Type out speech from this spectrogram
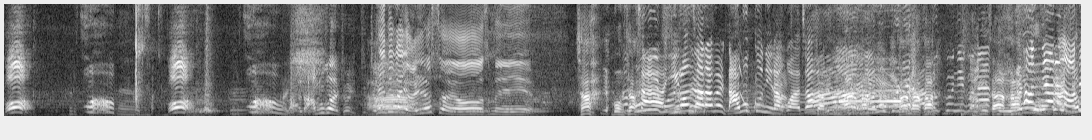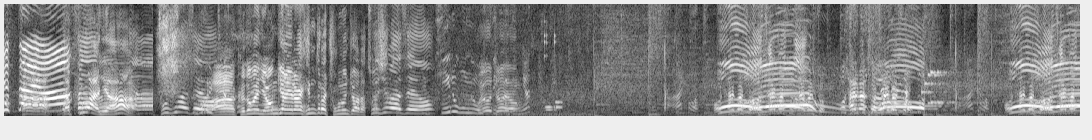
어. 어. 나무가 저 헤드가 열렸어요, 선배님. 자 뭐 자 자 이런 사람을 나무꾼이라고 하죠 나무꾼이구나 선녀는 어딨어요? 나 프로 아니야 조심하세요. 아 그동안 연기 아니라 힘들어 죽는 줄 알았다. 조심하세요. 뒤로 공룡 올수 있거든요. 오, 잘 갔어 잘 갔어 잘 갔어 오, 잘 갔어 잘 갔어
